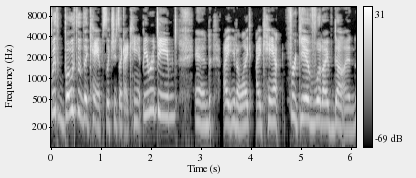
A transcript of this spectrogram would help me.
with both of the camps. Like she's like, I can't be redeemed, and I, you know, like I can't forgive what I've done.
